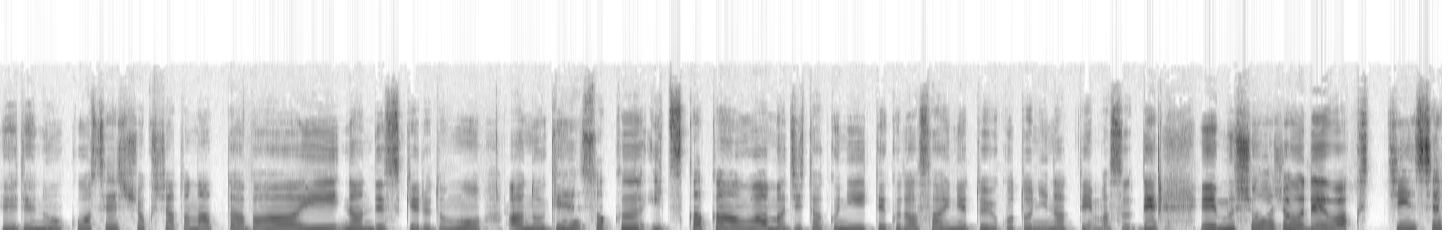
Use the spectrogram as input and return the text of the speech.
えー、で、濃厚接触者となった場合なんですけれども、あの、原則5日間は、ま、自宅にいてくださいねということになっています。で、えー、無症状でワクチン接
